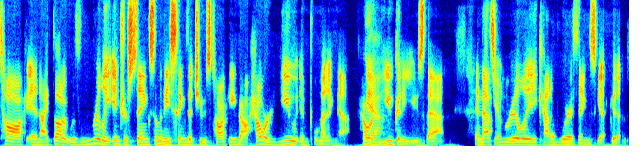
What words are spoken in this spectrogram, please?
talk and I thought it was really interesting some of these things that she was talking about. How are you implementing that? How yeah. are you going to use that? And that's yep. really kind of where things get good.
